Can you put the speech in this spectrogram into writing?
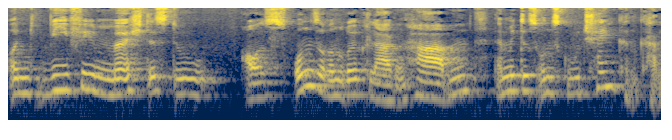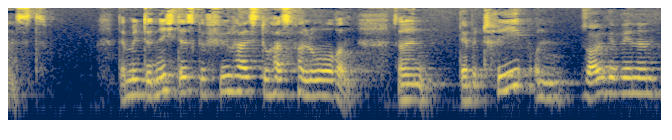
Und wie viel möchtest du aus unseren Rücklagen haben, damit du es uns gut schenken kannst? Damit du nicht das Gefühl hast, du hast verloren, sondern der Betrieb und soll gewinnen,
